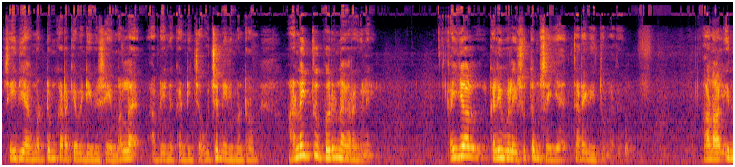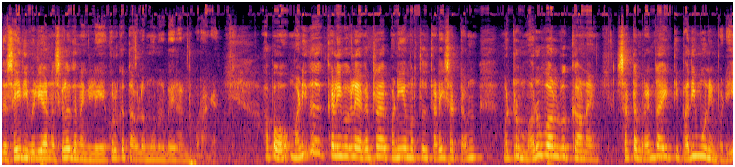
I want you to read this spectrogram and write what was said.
செய்தியாக மட்டும் கடக்க வேண்டிய விஷயம் அல்ல அப்படின்னு கண்டித்த உச்சநீதிமன்றம் அனைத்து பெருநகரங்களில் கையால் கழிவுகளை சுத்தம் செய்ய தடை விதித்துள்ளது. ஆனால் இந்த செய்தி வெளியான சில தினங்களிலேயே கொல்கத்தாவில் மூணு பேர் இறந்து போகிறாங்க அப்போது மனித கழிவுகளை அகற்ற பணியமர்த்தல் தடை சட்டம் மற்றும் மறுவாழ்வுக்கான சட்டம் ரெண்டாயிரத்தி பதிமூணின் படி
